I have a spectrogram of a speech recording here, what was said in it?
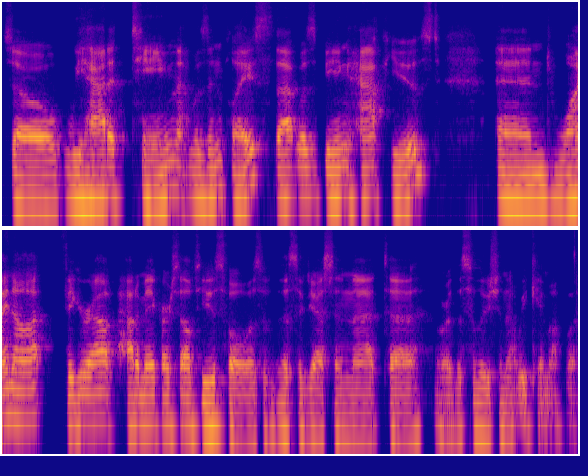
So we had a team that was in place that was being half used and why not figure out how to make ourselves useful was the suggestion that uh, or the solution that we came up with.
